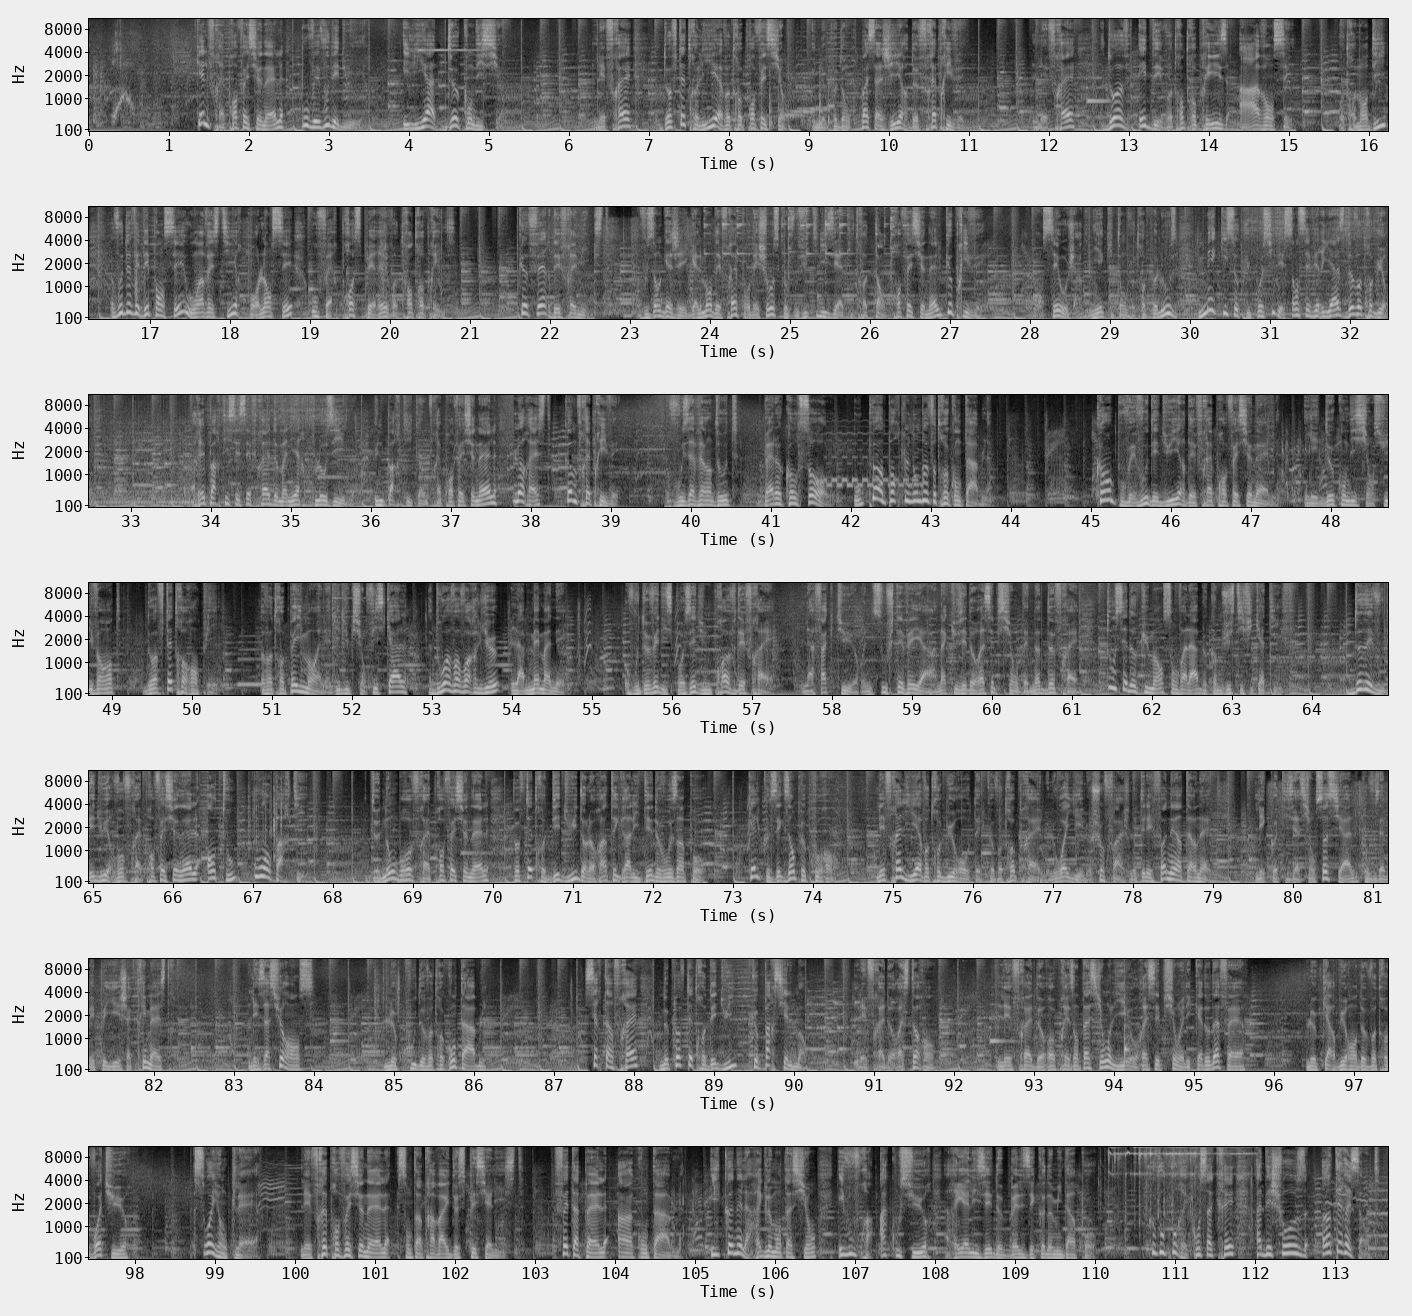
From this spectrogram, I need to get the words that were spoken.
Quels frais professionnels pouvez-vous déduire? Il y a deux conditions. Les frais doivent être liés à votre profession. Il ne peut donc pas s'agir de frais privés. Les frais doivent aider votre entreprise à avancer. Autrement dit, vous devez dépenser ou investir pour lancer ou faire prospérer votre entreprise. Que faire des frais mixtes? Vous engagez également des frais pour des choses que vous utilisez à titre tant professionnel que privé. Pensez aux jardiniers qui tombent votre pelouse, mais qui s'occupent aussi des sansevérias de votre bureau. Répartissez ces frais de manière plausible. Une partie comme frais professionnels, le reste comme frais privés. Vous avez un doute? Better Call Saul ou peu importe le nom de votre comptable. Quand pouvez-vous déduire des frais professionnels? Les deux conditions suivantes doivent être remplies. Votre paiement et la déduction fiscale doivent avoir lieu la même année. Vous devez disposer d'une preuve des frais, la facture, une souche TVA, un accusé de réception, des notes de frais, tous ces documents sont valables comme justificatifs. Devez-vous déduire vos frais professionnels en tout ou en partie? De nombreux frais professionnels peuvent être déduits dans leur intégralité de vos impôts. Quelques exemples courants. Les frais liés à votre bureau, tels que votre prêt, le loyer, le chauffage, le téléphone et Internet. Les cotisations sociales que vous avez payées chaque trimestre. Les assurances. Le coût de votre comptable, certains frais ne peuvent être déduits que partiellement. Les frais de restaurant, les frais de représentation liés aux réceptions et les cadeaux d'affaires, le carburant de votre voiture. Soyons clairs, les frais professionnels sont un travail de spécialiste. Faites appel à un comptable. Il connaît la réglementation et vous fera à coup sûr réaliser de belles économies d'impôts que vous pourrez consacrer à des choses intéressantes.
